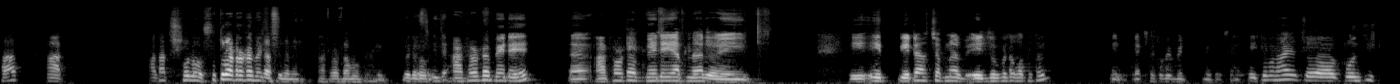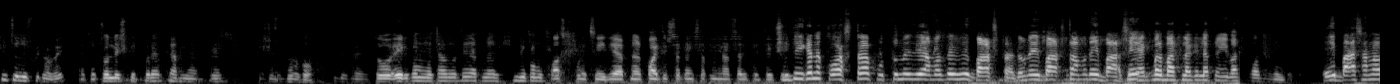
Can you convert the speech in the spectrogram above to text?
সাত আট আট ষোলো সতেরো আঠারোটা বেড আছে এখানে। আঠারোটা আঠারোটা বেডে আঠারোটা বেডে আপনার এই এটা হচ্ছে আপনার এই দৈর্ঘ্যটা কত হয় একটা করে বেড নিতেছেন এটা মনে হয় পঁয়ত্রিশ ফিট চল্লিশ ফিট হবে। আচ্ছা চল্লিশ ফিট করে আপনার ধরবো তো এরকম মোটামুটি আপনার কীরকম কস্ট পড়েছে? যে আপনার পঁয়ত্রিশ শতাংশ আপনি নার্সারি করতে কিন্তু এখানে কষ্টটা প্রথমে যে আমাদের যে বাসটা যেমন এই বাসটা আমাদের বাসে একবার বাস লাগালে আপনি এই বাস কত এই বাস আমরা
